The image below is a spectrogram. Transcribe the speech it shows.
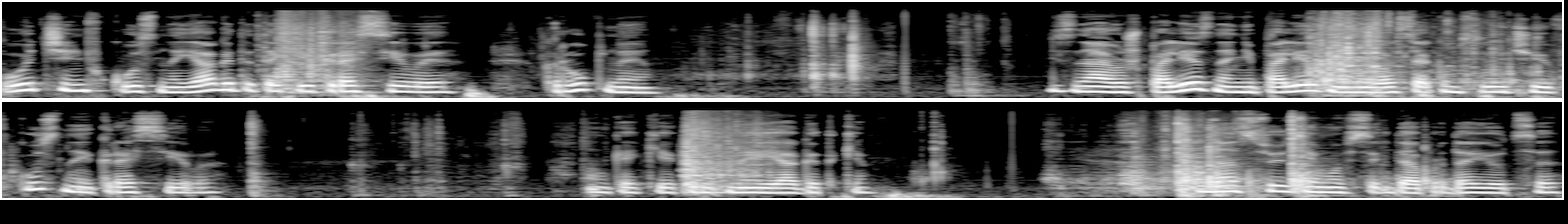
Очень вкусно. Ягоды такие красивые, крупные. Не знаю уж полезно, не полезно, но во всяком случае вкусно и красиво. Вон какие крупные ягодки. У нас всю зиму всегда продается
